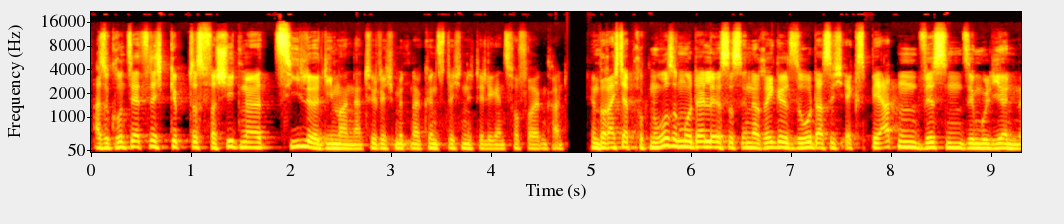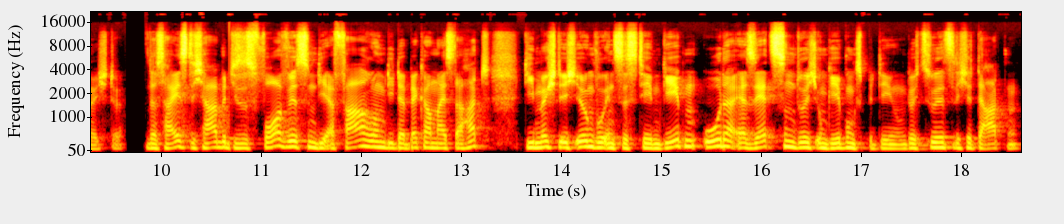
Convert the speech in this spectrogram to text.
also grundsätzlich gibt es verschiedene Ziele, die man natürlich mit einer künstlichen Intelligenz verfolgen kann. Im Bereich der Prognosemodelle ist es in der Regel so, dass ich Expertenwissen simulieren möchte. Das heißt, ich habe dieses Vorwissen, die Erfahrung, die der Bäckermeister hat, die möchte ich irgendwo ins System geben oder ersetzen durch Umgebungsbedingungen, durch zusätzliche Daten.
